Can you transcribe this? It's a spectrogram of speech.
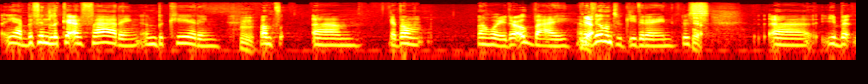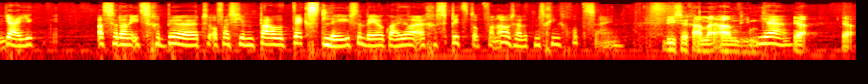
ja, bevindelijke ervaring, een bekering. Hm. Want um, ja, dan, dan hoor je er ook bij. En dat wil natuurlijk iedereen. Dus uh, je, ben, ja, je, als er dan iets gebeurt, of als je een bepaalde tekst leest, dan ben je ook wel heel erg gespitst op van, oh, zou dat misschien God zijn? Die zich aan mij aandient. Ja. ja. ja.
